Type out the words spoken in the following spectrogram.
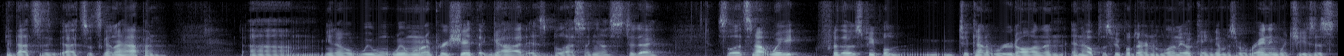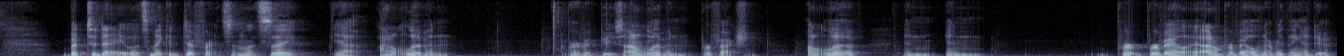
that's that's what's going to happen. Um, you know, we we want to appreciate that God is blessing us today. So let's not wait for those people to kind of root on and, and help those people during the millennial kingdom as we're reigning with Jesus. But today, let's make a difference and let's say, yeah, I don't live in perfect peace. I don't live in perfection. I don't live in in prevail. I don't prevail in everything I do.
